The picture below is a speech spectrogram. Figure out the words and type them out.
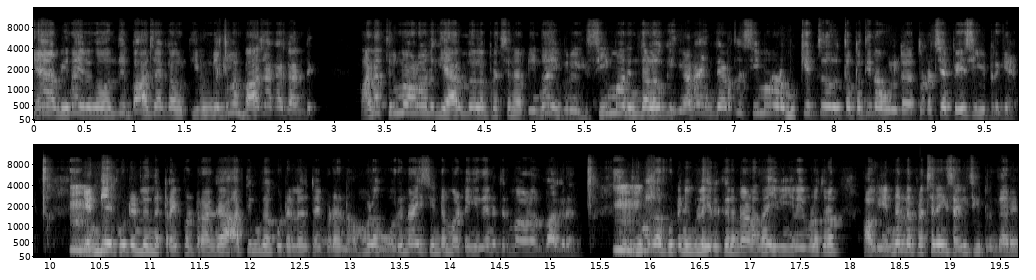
ஏன் அப்படின்னா இவங்க வந்து பாஜக இவங்களுக்கு எல்லாம் பாஜக காண்டு. ஆனா திருமாவளவனுக்கு யார் மேல பிரச்சனை அப்படின்னா இவரு சீமான் இந்த அளவுக்கு ஏன்னா இந்த இடத்துல சீமானோட முக்கியத்துவத்தை பத்தி நான் உங்கள்ட்ட தொடர்ச்சியா பேசிக்கிட்டு இருக்கேன். என்டிஏ கூட்டணியில இருந்து ட்ரை பண்றாங்க அதிமுக கூட்டணியில இருந்து ட்ரை பண்றாங்க நம்மள ஒரு நாய் சீண்ட மாட்டேங்குதுன்னு திருமாவளவன் பாக்குறாரு. திமுக கூட்டணிக்குள்ள இருக்கிறனாலதான் இவங்க இவ்வளவு தூரம் அவர் என்னென்ன பிரச்சனைக்கு சகிச்சுக்கிட்டு இருந்தாரு.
